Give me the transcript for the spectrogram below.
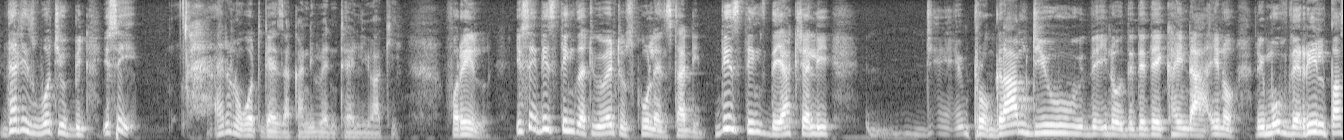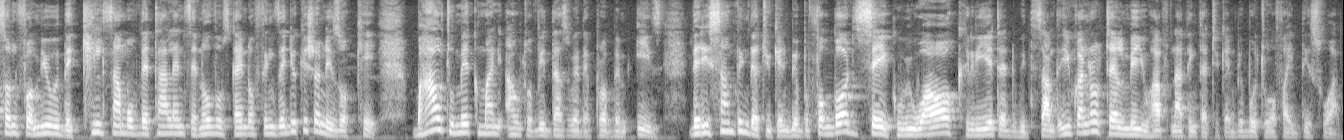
That is what you've been, you see, I don't know what guys I can even tell you, Aki. For real, you see, these things that we went to school and studied, these things they actually programmed you they, you know they, they, they kind of you know remove the real person from you they kill some of the talents and all those kind of things. Education is okay but how to make money out of it that's where the problem is. There is something that you can be able for god's sake we were all created with something. You cannot tell me you have nothing that you can be able to offer in this world.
